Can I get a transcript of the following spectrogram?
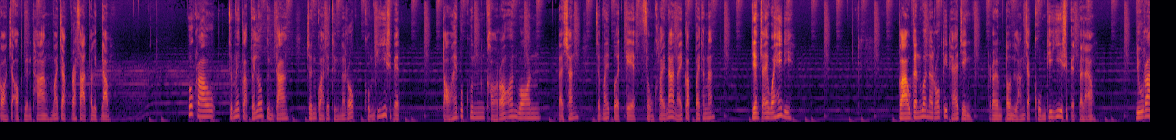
ก่อนจะออกเดินทางมาจากปราสาทผลึกดำ พวกเราจะไม่กลับไปโลกกึ่งกลาง จนกว่าจะถึงนรกขุมที่ 21 ต่อให้พวกคุณขอร้องอ้อนวอน แต่ฉันจะไม่เปิดเกตส่งใครหน้าไหนกลับไปทั้งนั้น เตรียมใจไว้ให้ดี กล่าวกันว่านรกที่แท้จริง เริ่มต้นหลังจากขุมที่ 21 ไปแล้ว ยูรา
